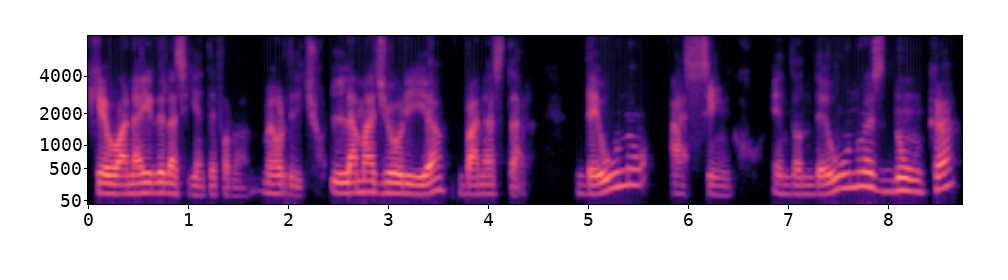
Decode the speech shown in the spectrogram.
que van a ir de la siguiente forma. Mejor dicho, la mayoría van a estar de 1 a 5, en donde 1 es nunca,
